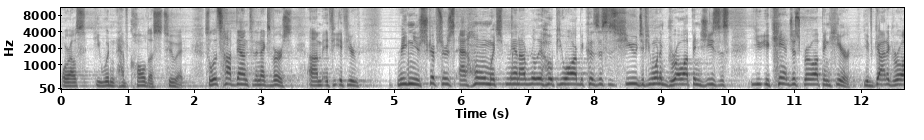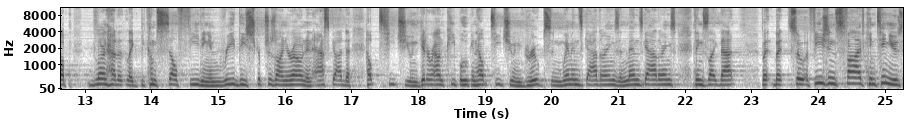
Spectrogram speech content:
or else He wouldn't have called us to it. So let's hop down to the next verse. Um, if, if you're reading your scriptures at home, which, man, I really hope you are because this is huge. If you want to grow up in Jesus, you, you can't just grow up in here. You've got to grow up, learn how to like become self-feeding and read these scriptures on your own and ask God to help teach you and get around people who can help teach you in groups and women's gatherings and men's gatherings, things like that. But, but so Ephesians 5 continues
